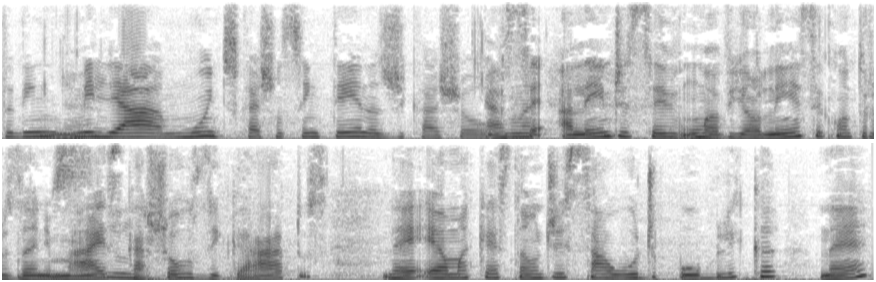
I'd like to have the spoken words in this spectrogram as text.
Tem É. milhar, muitos cachorros, centenas de cachorros, né? Além de ser uma violência contra os animais, Sim. cachorros e gatos, né, é uma questão de saúde pública, né?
